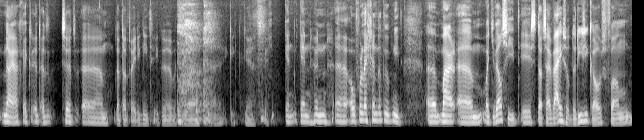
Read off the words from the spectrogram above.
Nou ja, kijk, het, het, ehm, dat, dat weet ik niet. Ik eh, bedoel, eh, eh, ik, ik ken, hun overleggen natuurlijk niet. Eh, maar ehm, wat je wel ziet, is dat zij wijzen op de risico's van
